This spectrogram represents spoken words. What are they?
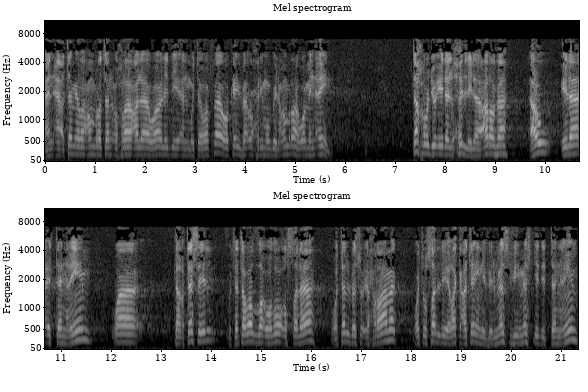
أن أعتمر عمرة أخرى على والدي المتوفى وكيف أحرم بالعمرة ومن أين؟ تخرج إلى الحل إلى عرفة أو إلى التنعيم وتغتسل وتتوضأ وضوء الصلاة وتلبس إحرامك وتصلي ركعتين في المسجد في مسجد التنعيم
